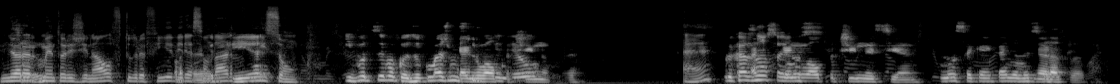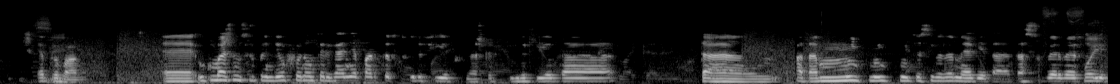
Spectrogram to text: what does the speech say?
melhor Sim. argumento original, fotografia, direção de arte Fotografia. e som. E vou dizer uma coisa, o que mais me Ganhou o Al surpreendeu? Hã? por acaso Acho não sei, ganhou não, o Al sei- Pacino esse ano. não sei quem é que ganhou nesse Melhor ano. ator. É provável. Eh, o que mais me surpreendeu foi não ter ganho a parte da fotografia, porque eu acho que a fotografia está está está muito, muito, muito acima da média, está, está soberba a Foi-.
